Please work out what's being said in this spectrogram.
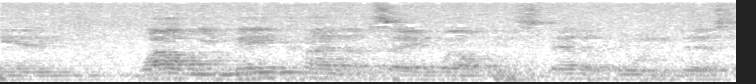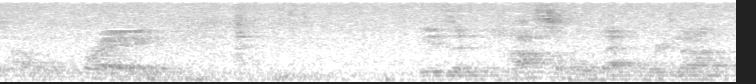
And while we may kind of say, well, instead of doing this, I will pray, is it possible that we're not,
